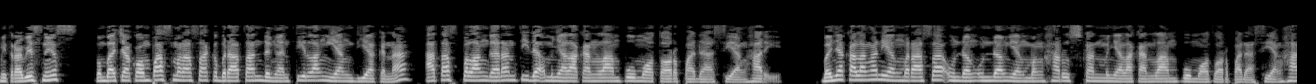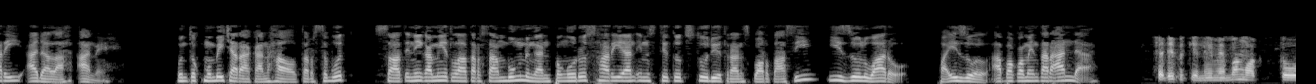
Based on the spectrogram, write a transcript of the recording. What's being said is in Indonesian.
Mitra bisnis, pembaca Kompas merasa keberatan dengan tilang yang dia kena atas pelanggaran tidak menyalakan lampu motor pada siang hari. Banyak kalangan yang merasa undang-undang yang mengharuskan menyalakan lampu motor pada siang hari adalah aneh. Untuk membicarakan hal tersebut, saat ini kami telah tersambung dengan pengurus harian Institut Studi Transportasi, Izul Waro. Pak Izul, apa komentar Anda? Jadi begini, memang waktu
